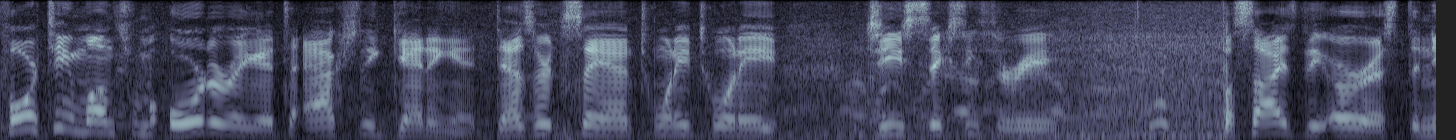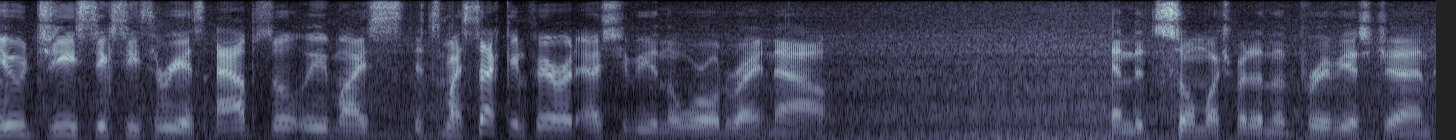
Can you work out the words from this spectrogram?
14 months from ordering it to actually getting it. Desert Sand 2020 G63. Besides the Urus, the new G63 is absolutely my, it's my second favorite SUV in the world right now. And it's so much better than the previous gen.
